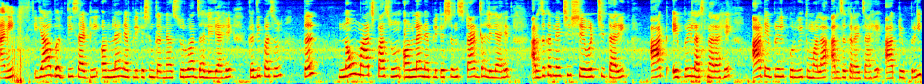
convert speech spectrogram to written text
आणि या भरतीसाठी ऑनलाईन ॲप्लिकेशन करण्यास सुरुवात झालेली आहे. कधीपासून? तर नऊ मार्चपासून ऑनलाईन ॲप्लिकेशन स्टार्ट झालेले आहेत. अर्ज करण्याची शेवटची तारीख आठ एप्रिल असणार आहे. आठ एप्रिलपूर्वी तुम्हाला अर्ज करायचा आहे. आठ एप्रिल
